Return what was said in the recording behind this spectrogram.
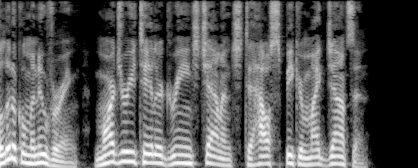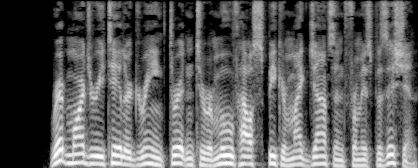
Political maneuvering Marjorie Taylor Greene's challenge to House Speaker Mike Johnson. Rep. Marjorie Taylor Greene threatened to remove House Speaker Mike Johnson from his position,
